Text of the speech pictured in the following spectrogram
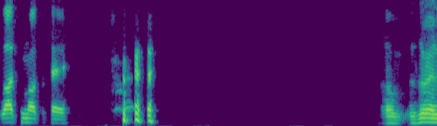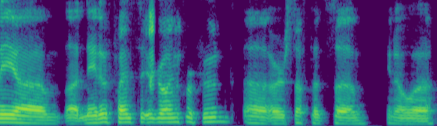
lots and lots of hay. um, is there any um, uh, native plants that you're growing for food uh, or stuff that's um, you know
